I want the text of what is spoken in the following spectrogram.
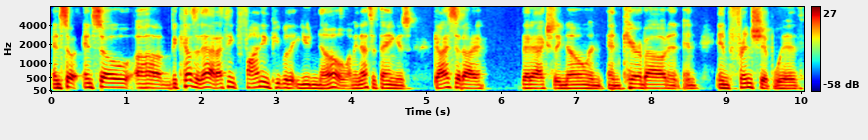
and so and so um, because of that, I think finding people that you know. I mean, that's the thing is guys that I that I actually know and and care about and, and in friendship with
